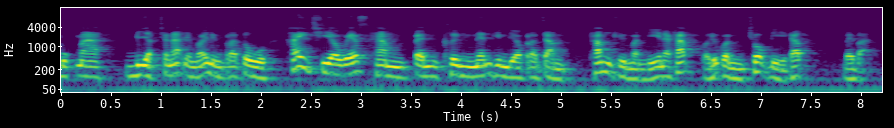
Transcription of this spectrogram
บุกมาเบียดชนะอย่างน้อยหนึ่งประตู ให้เชียร์เวสต์แฮมเป็นคลึงเน้นทีมเดียวประจำค่ำคืนวันนี้นะครับขอให้ทุกคนโชคดีครับ บ๊ายบาย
